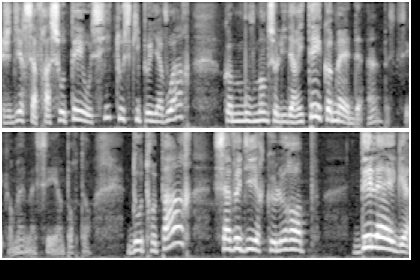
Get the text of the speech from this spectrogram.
je veux dire ça fera sauter aussi tout ce qu'il peut y avoir comme mouvement de solidarité et comme aide, hein, parce que c'est quand même assez important. D'autre part, ça veut dire que l'Europe délègue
